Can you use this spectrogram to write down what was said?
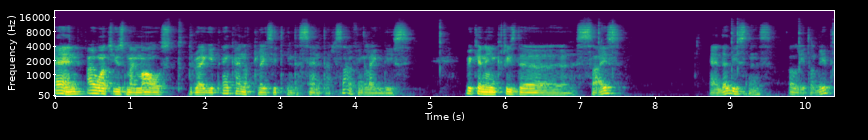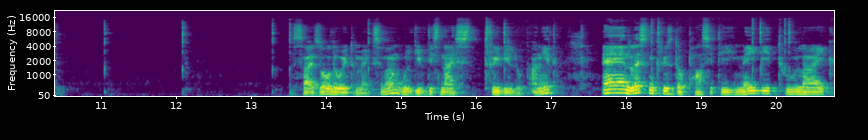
and I want to use my mouse to drag it and kind of place it in the center, something like this. We can increase the size and the distance a little bit. Size all the way to maximum will give this nice 3D look on it. And let's increase the opacity maybe to like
